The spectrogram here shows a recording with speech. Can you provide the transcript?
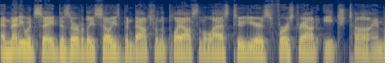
and many would say deservedly so. He's been bounced from the playoffs in the last two years, first round each time,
